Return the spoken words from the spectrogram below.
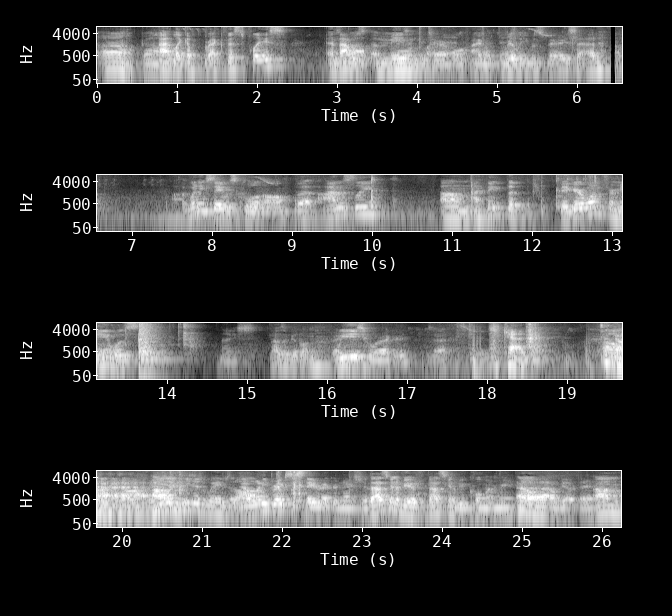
oh god. at like a breakfast place, and that was Stop. amazingly Fuck terrible. I really was very sad. Uh, Winning state was cool and all, but honestly, um, I think the bigger one for me was Nice. that was a good one. We We school record. Is that? Casual. Oh No. god. Um, he, just, he just waves it Uh, off. when he breaks the state record next year. that's gonna be a that's gonna be a cool memory. no, No, that'll be up there. Um,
